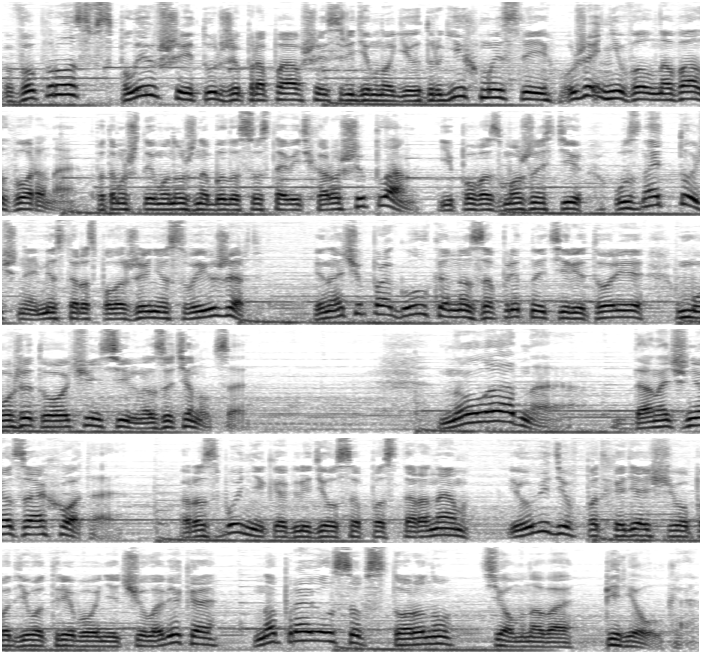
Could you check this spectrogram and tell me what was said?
Вопрос, всплывший и тут же пропавший среди многих других мыслей, уже не волновал Ворона, потому что ему нужно было составить хороший план и, по возможности, узнать точное месторасположение своих жертв. Иначе прогулка на запретной территории может очень сильно затянуться. «Ну ладно, да начнется охота». Разбойник огляделся по сторонам и, увидев подходящего под его требования человека, направился в сторону темного переулка.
